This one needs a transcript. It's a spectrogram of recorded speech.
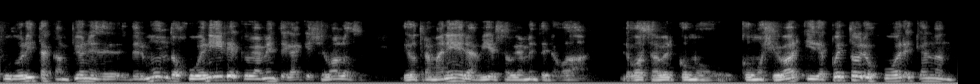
futbolistas campeones del mundo juveniles, que obviamente hay que llevarlos de otra manera, Bielsa obviamente lo va, lo va a saber cómo, cómo llevar, y después todos los jugadores que andan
